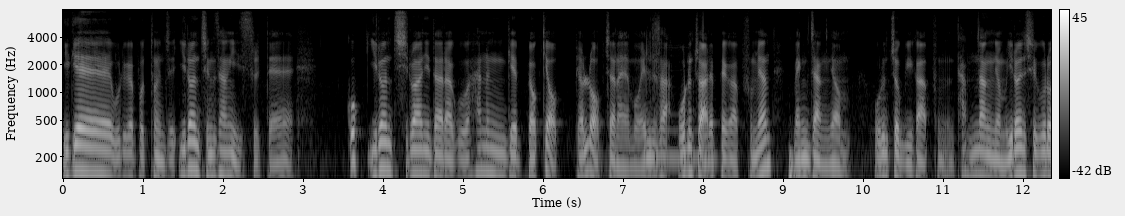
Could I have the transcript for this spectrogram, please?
이게 우리가 보통 이제 이런 증상이 있을 때 꼭 이런 질환이다라고 하는 게 몇 개 별로 없잖아요. 뭐 예를 들어서 음. 오른쪽 아랫배가 아프면 맹장염, 오른쪽 위가 아프면 담낭염 이런 식으로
